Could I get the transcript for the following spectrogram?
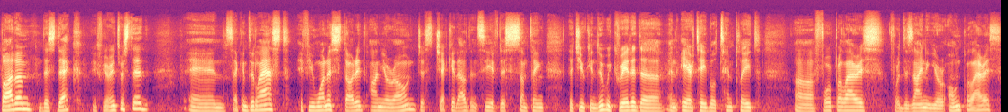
Bottom, this deck, if you're interested. And second to last, if you want to start it on your own, just check it out and see if this is something that you can do. We created a, an Airtable template uh, for Polaris, for designing your own Polaris.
